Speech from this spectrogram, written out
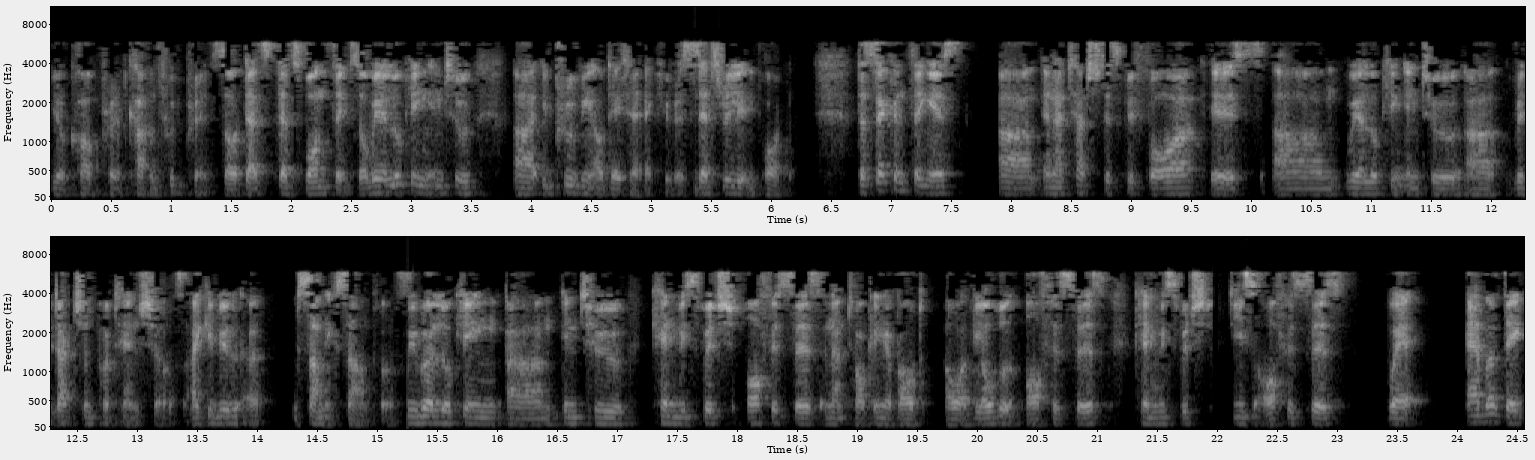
your corporate carbon footprint. So that's that's one thing. So we are looking into improving our data accuracy. That's really important. The second thing is, um, and I touched this before, is um, we are looking into reduction potentials. I give you some examples. We were looking um, into can we switch offices, and I'm talking about our global offices. Can we switch these offices wherever they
